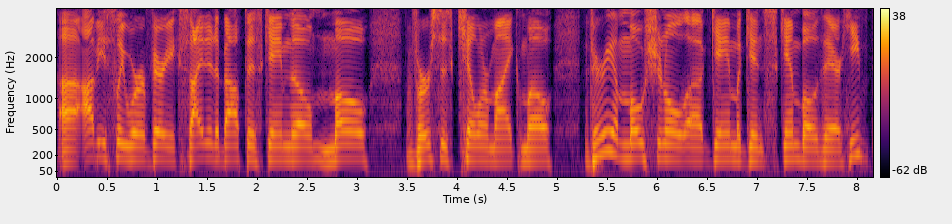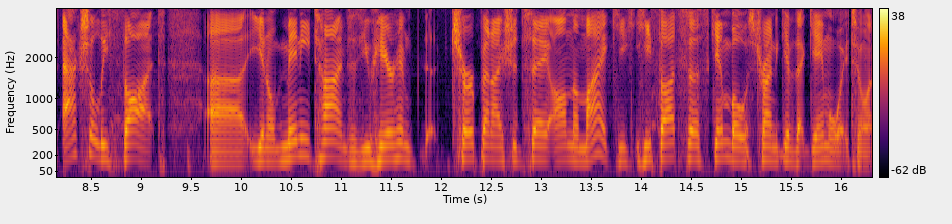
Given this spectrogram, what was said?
Uh, obviously, we're very excited about this game, though. Mo versus Killer Mike. Mo, very emotional uh, game against Skimbo there. He actually thought, uh, you know, many times as you hear him chirping, I should say, on the mic, he, he thought uh, Skimbo was trying to give that game away to him.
